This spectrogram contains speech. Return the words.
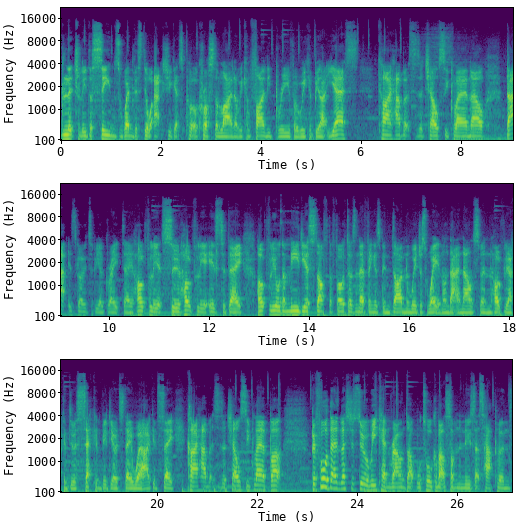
Literally the scenes when this deal actually gets put across the line and we can finally breathe and we can be like, yes, Kai Havertz is a Chelsea player now that is going to be a great day. Hopefully it's soon. Hopefully it is today. Hopefully all the media stuff, the photos and everything has been done and we're just waiting on that announcement. And hopefully I can do a second video today where I can say Kai Havertz is a Chelsea player. But before then, let's just do a weekend roundup. We'll talk about some of the news that's happened.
